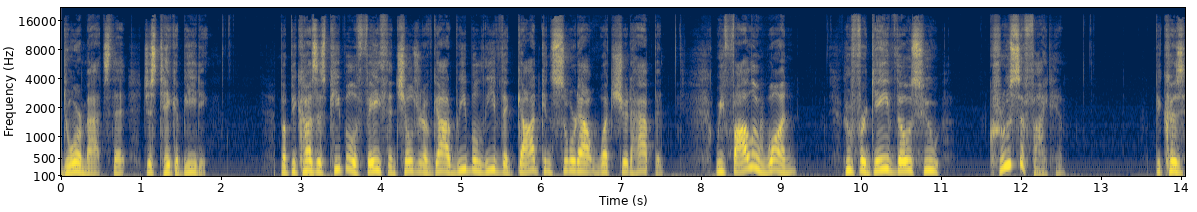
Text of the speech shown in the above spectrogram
doormats that just take a beating, but because as people of faith and children of God, we believe that God can sort out what should happen. We follow one who forgave those who crucified him because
